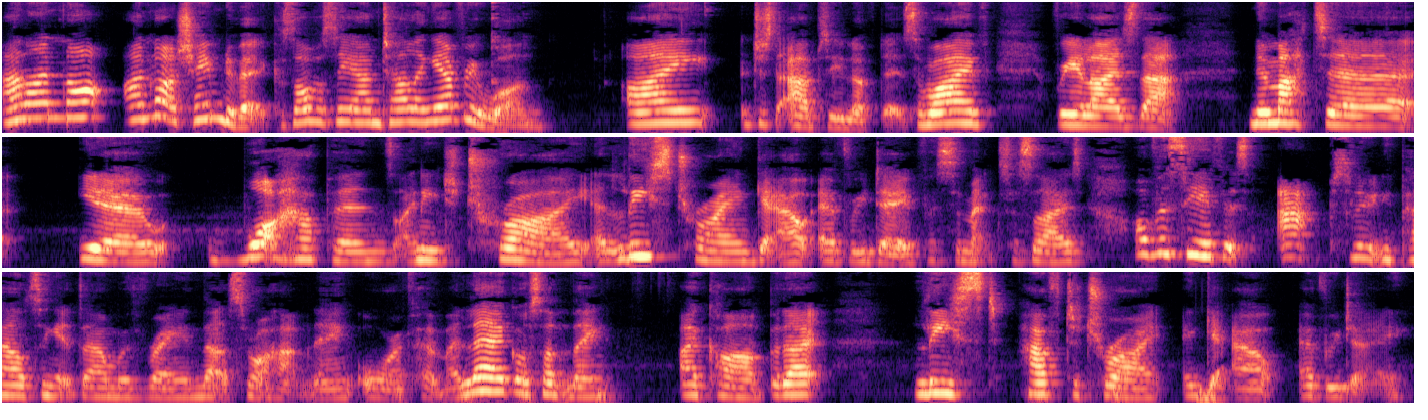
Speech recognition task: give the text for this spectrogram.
And I'm not I'm not ashamed of it because obviously I'm telling everyone. I just absolutely loved it. So I've realized that no matter you know, what happens, I need to try, at least try and get out every day for some exercise. Obviously, if it's absolutely pelting it down with rain, that's not happening, or I've hurt my leg or something, I can't, but I at least have to try and get out every day.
